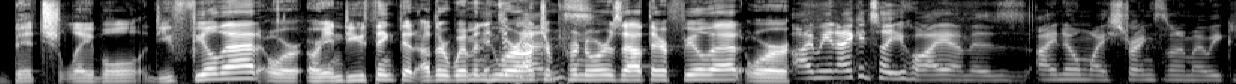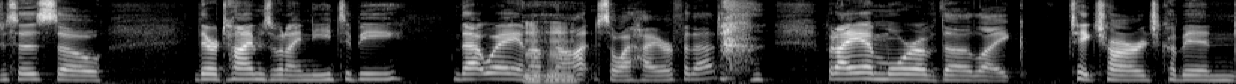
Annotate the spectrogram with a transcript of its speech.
bitch label? Do you feel that, or or and do you think that other women It who are entrepreneurs out there feel that, or I mean, I can tell you who I am is I know my strengths and I know my weaknesses. So there are times when I need to be that way and Mm-hmm. I'm not, so I hire for that. but I am more of the like take charge, come in,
